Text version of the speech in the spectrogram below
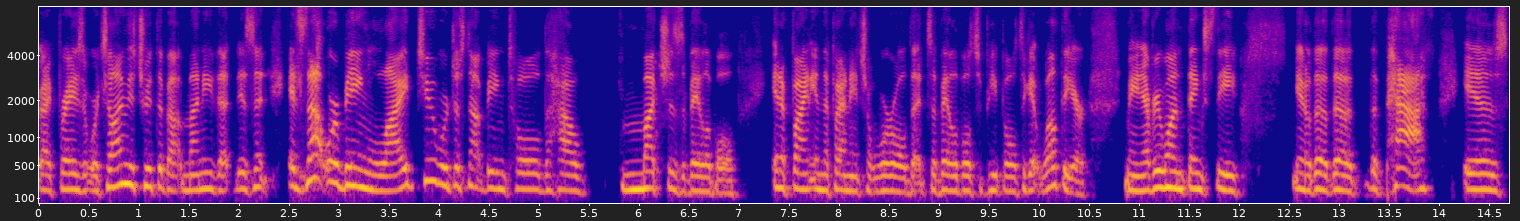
I phrase it. We're telling the truth about money that isn't. It's not we're being lied to. We're just not being told how much is available in a fine in the financial world that's available to people to get wealthier. I mean, everyone thinks the, you know, the the the path is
